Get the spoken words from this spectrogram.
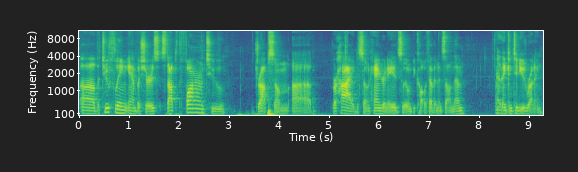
Uh, the two fleeing ambushers stopped at the farm to drop some uh, or hide some hand grenades so they wouldn't be caught with evidence on them, and then continued running.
